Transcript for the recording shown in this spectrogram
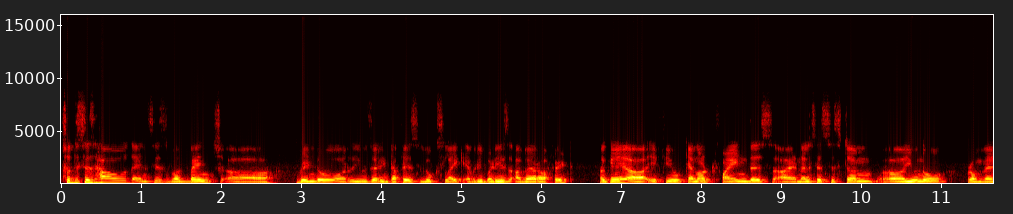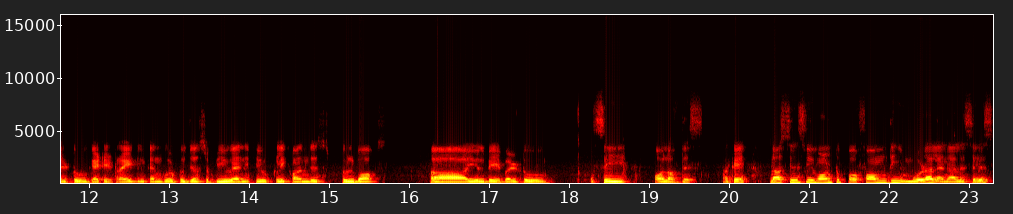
So this is how the ANSYS workbench uh, window or the user interface looks like. Everybody is aware of it. Okay uh, if you cannot find this uh, analysis system uh, you know from where to get it right? You can go to just view and if you click on this toolbox uh, you will be able to see all of this okay. Now since we want to perform the modal analysis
